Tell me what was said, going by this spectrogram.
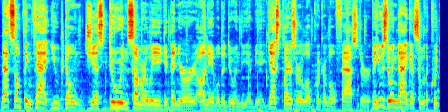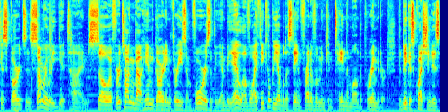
that's something that you don't just do in Summer League and then you're unable to do in the NBA. Yes, players are a little quicker, a little faster, but he was doing that against some of the quickest guards in Summer League at times. So if we're talking about him guarding threes and fours at the NBA level, I think he'll be able to stay in front of them and contain them on the perimeter. The biggest question is,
